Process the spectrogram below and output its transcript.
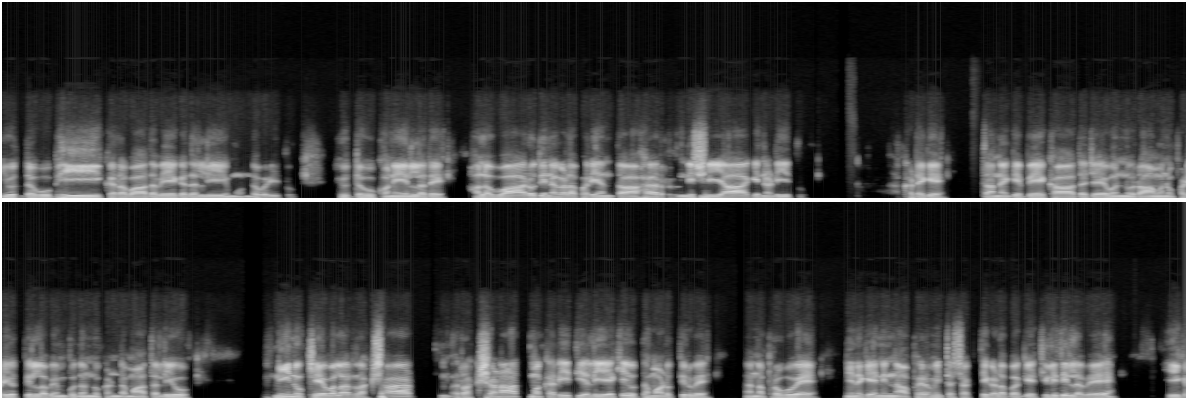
ಯುದ್ಧವು ಭೀಕರವಾದ ವೇಗದಲ್ಲಿ ಮುಂದುವರಿಯಿತು. ಯುದ್ಧವು ಕೊನೆಯಿಲ್ಲದೆ ಹಲವಾರು ದಿನಗಳ ಪರ್ಯಂತ ಹರ್ ನಿಶಿಯಾಗಿ ನಡೆಯಿತು ಕಡೆಗೆ ತನಗೆ ಬೇಕಾದ ಜಯವನ್ನು ರಾಮನು ಪಡೆಯುತ್ತಿಲ್ಲವೆಂಬುದನ್ನು ಕಂಡ ಮಾತಲಿಯು ನೀನು ಕೇವಲ ರಕ್ಷಾ, ರಕ್ಷಣಾತ್ಮಕ ರೀತಿಯಲ್ಲಿ ಏಕೆ ಯುದ್ಧ ಮಾಡುತ್ತಿರುವೆ? ನನ್ನ ಪ್ರಭುವೇ, ನಿನಗೆ ನಿನ್ನ ಅಪರಿಮಿತ ಶಕ್ತಿಗಳ ಬಗ್ಗೆ ತಿಳಿದಿಲ್ಲವೇ? ಈಗ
